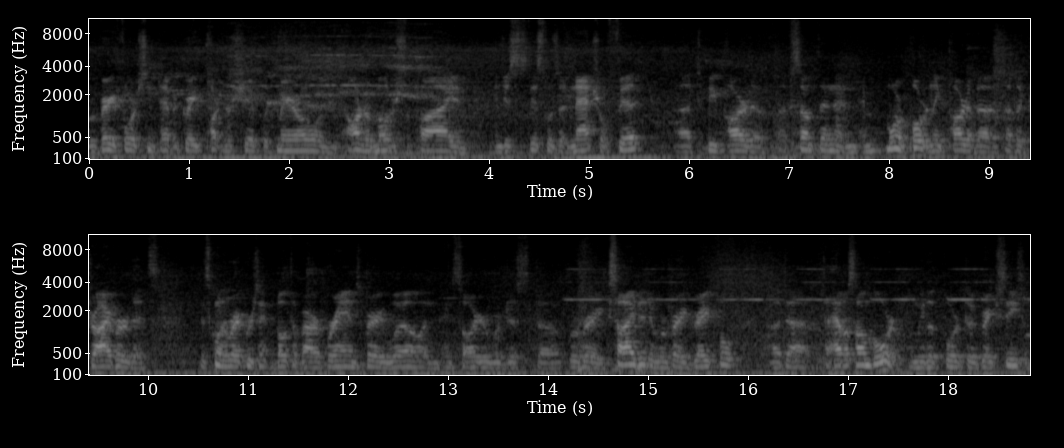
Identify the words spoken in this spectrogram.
we're very fortunate to have a great partnership with Merrill and Arnold Motor Supply, and, and just this was a natural fit uh, to be part of, of something, and, and, more importantly, part of a, of a driver that's that's going to represent both of our brands very well. And, and Sawyer, we're just uh, we're very excited and we're very grateful uh, to, to have us on board, and we look forward to a great season.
